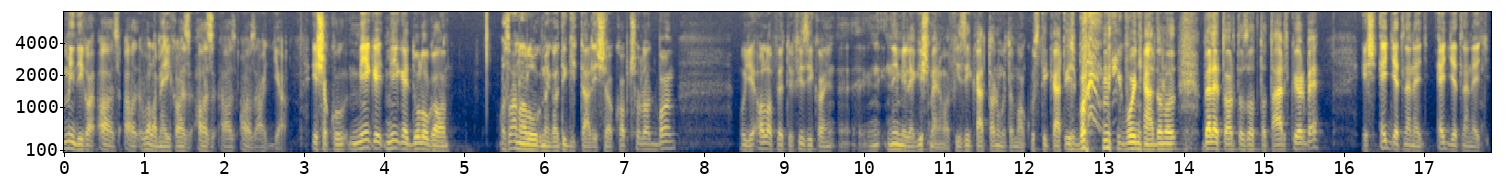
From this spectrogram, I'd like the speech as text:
mindig az, az, valamelyik az, az, az, az adja. És akkor még egy, még egy dolog a, az analóg meg a digitálissal kapcsolatban, ugye alapvető fizika, némileg ismerem a fizikát, tanultam akusztikát is, még Bonyádon beletartozott a tárgykörbe, és egyetlen egy, egyetlen egy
